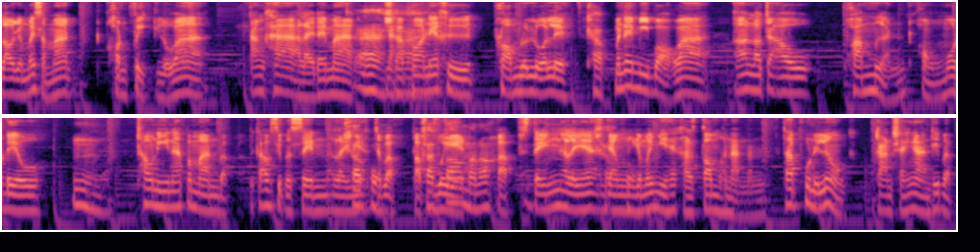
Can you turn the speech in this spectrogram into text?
เรายังไม่สามารถ คอนฟิกหรือว่าตั้งค่าอะไรได้มากอ่านะครับใช่เพราะอันนี้คือพร้อมล้วนๆเลยครับไม่ได้มีบอกว่าอ่าเราจะเอาความเหมือนของโมเดลอืมเท่านี้นะประมาณแบบ 90%อะไรเงี้ยครับผมจะแบบปรับ Custom เวทอะเนอะปรับสเต็งอะไรเงี้ยครับยังผมยังไม่มีให้คัสตอมขนาดนั้น ถ้าพูดในเรื่องของการใช้งานที่แบบ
